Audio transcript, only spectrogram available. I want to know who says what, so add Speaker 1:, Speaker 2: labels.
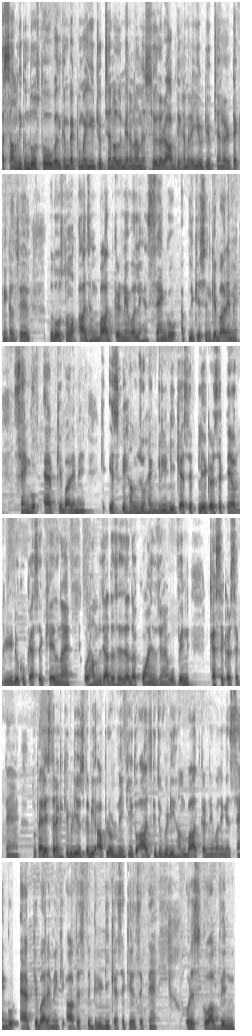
Speaker 1: असलम दोस्तों welcome back to my YouTube channel मेरा नाम है सोहेल और आप देख रहे हैं मेरा यूट्यूब चैनल टेक्निकल सेल तो दोस्तों, आज हम बात करने वाले हैं सेंगो एप्लीकेशन के बारे में सेंगो ऐप के बारे में, कि इस पे हम जो है ग्रीडी कैसे प्ले कर सकते हैं और ग्रीडो को कैसे खेलना है और हम ज़्यादा से ज़्यादा कॉइन्स जो हैं वो विन कैसे कर सकते हैं। तो पहले इस तरह की वीडियोस कभी अपलोड नहीं की तो आज की जो वीडियो हम बात करने वाले हैं सेंगो ऐप के बारे में, कि आप इस पर ग्रीडी कैसे खेल सकते हैं और इसको आप विन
